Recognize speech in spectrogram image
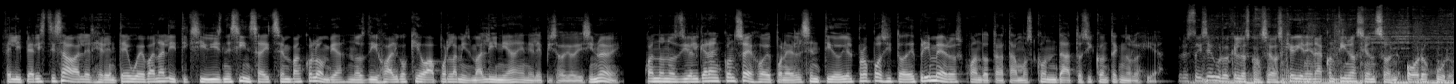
Felipe Aristizábal, el gerente de Web Analytics y Business Insights en Bancolombia, nos dijo algo que va por la misma línea en el episodio 19, cuando nos dio el gran consejo de poner el sentido y el propósito de primeros cuando tratamos con datos y con tecnología. Pero estoy seguro que los consejos que vienen a continuación son oro puro.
